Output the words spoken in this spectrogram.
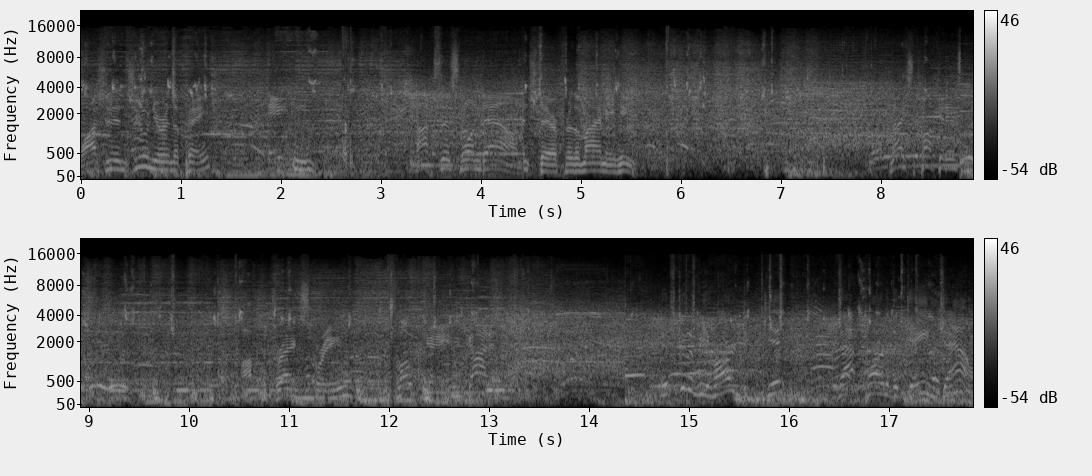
Washington Jr. in the paint. Ayton knocks this one down. Bench there for the Miami Heat. Nice bucket in. Off the drag screen. Float game. Got it. It's going to be hard to get that part of the game down.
